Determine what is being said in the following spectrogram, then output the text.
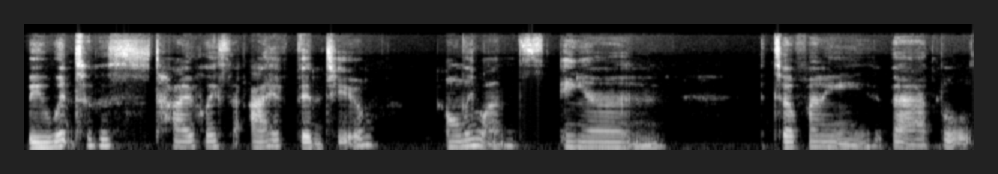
we went to this Thai place that I have been to only once. And it's so funny that the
